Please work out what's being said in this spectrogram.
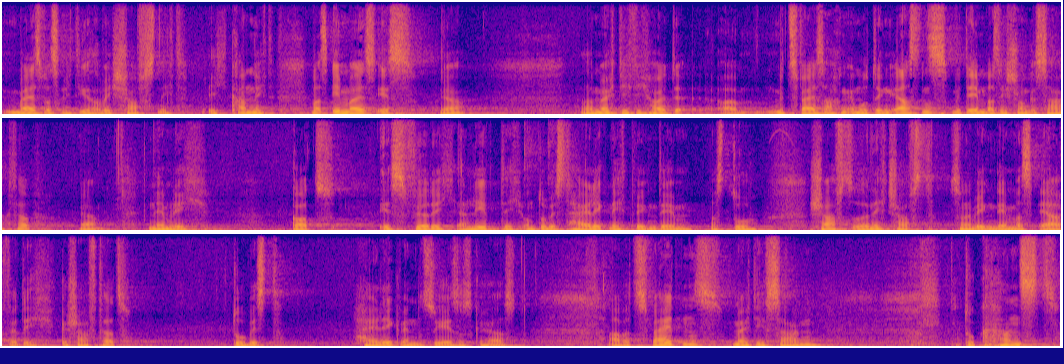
weiß, was richtig ist, aber ich schaff's nicht, ich kann nicht, was immer es ist, ja, dann möchte ich dich heute äh, mit zwei Sachen ermutigen. Erstens mit dem, was ich schon gesagt habe, ja, nämlich Gott ist für dich, er liebt dich und du bist heilig nicht wegen dem, was du schaffst oder nicht schaffst, sondern wegen dem, was er für dich geschafft hat. Du bist heilig, wenn du zu Jesus gehörst. Aber zweitens möchte ich sagen, du kannst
